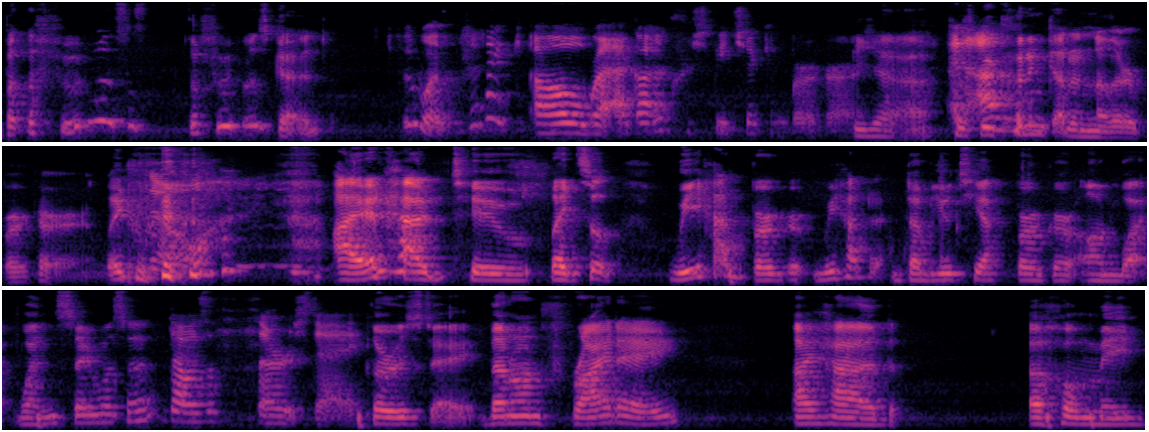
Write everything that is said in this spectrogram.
But the food was the food was good. Food was what did I? Oh right, I got a crispy chicken burger. Yeah, because we um, couldn't get another burger. Like No. I had had to like so we had burger we had WTF burger on what Wednesday was it that was a Thursday. Thursday then on Friday I had a homemade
